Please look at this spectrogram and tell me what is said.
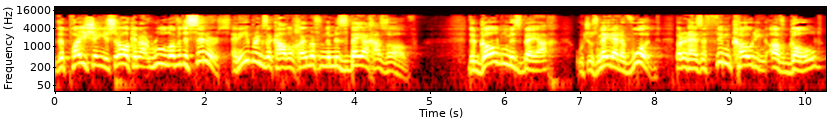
the Paishe Yisrael cannot rule over the sinners. And he brings a Kalvachaymer from the Mizbeach Hazov. The golden Mizbeach, which was made out of wood, but it has a thin coating of gold,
